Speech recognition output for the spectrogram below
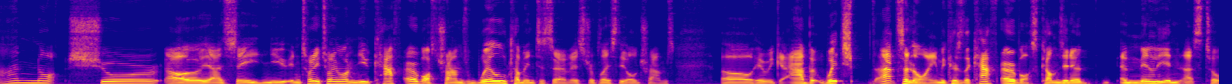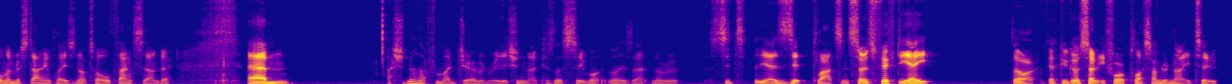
I'm not sure. Oh, yeah, I see. New in 2021, new CAF Urbos trams will come into service to replace the old trams. Oh, here we go. Ah, but which that's annoying because the CAF Urbos comes in a, a million. That's total number of standing places, not total. Thanks, Sander. Um, I should know that from my German, really, shouldn't I? Because let's see what what is that number? Sit, yeah, Zitplatz, and so it's 58. Oh, I could go 74 plus 192.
